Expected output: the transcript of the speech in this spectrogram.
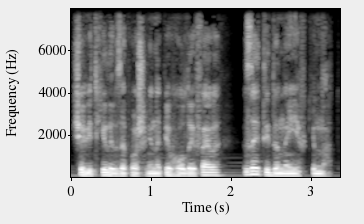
що відхилив запрошення на півголої Фели зайти до неї в кімнату.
